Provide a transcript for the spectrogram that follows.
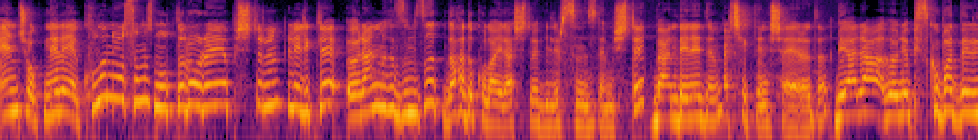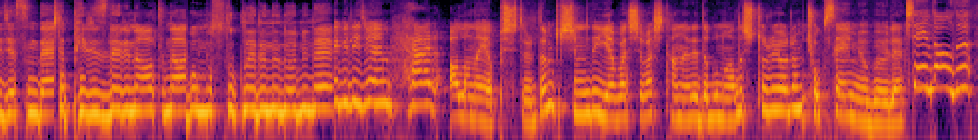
en çok nereye kullanıyorsanız notları oraya yapıştırın. Böylelikle öğrenme hızınızı daha da kolaylaştırabilirsiniz demişti. Ben denedim. Gerçekten işe yaradı. Bir ara böyle psikopat derecesinde işte prizlerin altına, bu musluklarının önüne bileceğim her alana yapıştırdım. Şimdi yavaş yavaş Taner'e de bunu alıştırıyorum. Çok sevmiyor böyle. İşte evde aldı.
